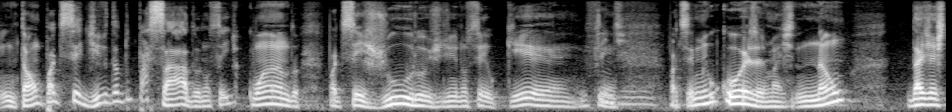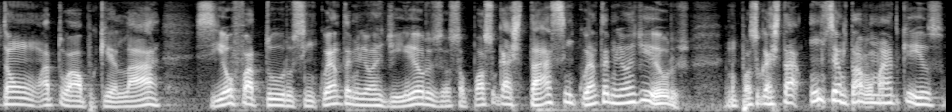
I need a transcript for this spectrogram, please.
então pode ser dívida do passado, não sei de quando, pode ser juros de não sei o quê, enfim, Entendi. pode ser mil coisas, mas não da gestão atual, porque lá, se eu faturo 50 milhões de euros, eu só posso gastar 50 milhões de euros. Eu não posso gastar um centavo mais do que isso.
